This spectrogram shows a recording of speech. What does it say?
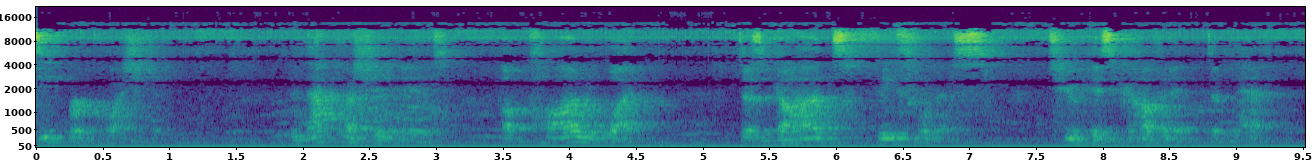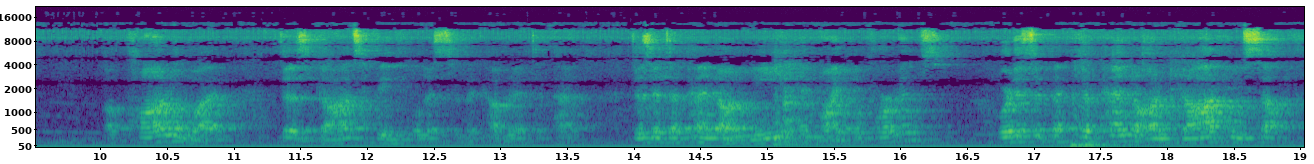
deeper question. And that question is upon what does God's faithfulness to his covenant depend? Upon what does God's faithfulness to the covenant depend? Does it depend on me and my performance? Or does it depend on God Himself?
